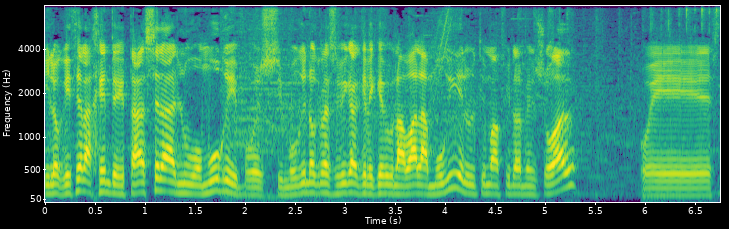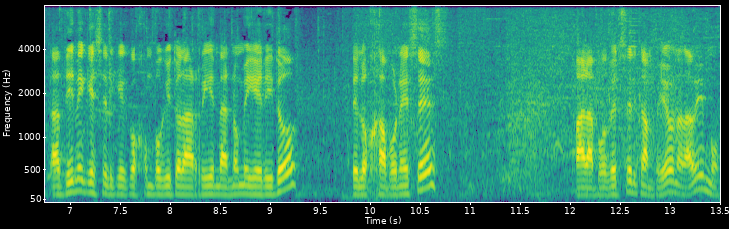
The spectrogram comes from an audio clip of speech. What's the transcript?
Y lo que dice la gente, que será el nuevo Mugi. Pues si Mugi no clasifica que le quede una bala a Mugi, el último final mensual. Pues tiene que ser el que coja un poquito las riendas, ¿no, Miguelito? De los japoneses. Para poder ser campeón ahora mismo.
